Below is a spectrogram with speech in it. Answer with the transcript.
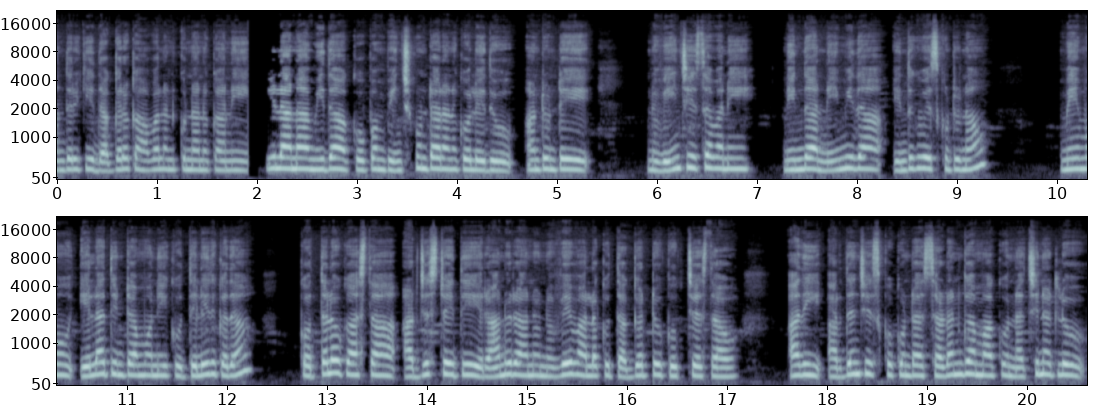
అందరికీ దగ్గర కావాలనుకున్నాను కానీ ఇలా నా మీద కోపం పెంచుకుంటారనుకోలేదు అంటుంటే నువ్వేం చేసావని నింద నీ మీద ఎందుకు వేసుకుంటున్నావు? మేము ఎలా తింటామో నీకు తెలియదు కదా? కొత్తలో కాస్త అడ్జస్ట్ అయితే రాను రాను నువ్వే వాళ్ళకు తగ్గట్టు కుక్ చేస్తావు. అది అర్థం చేసుకోకుండా సడన్గా మాకు నచ్చినట్లు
